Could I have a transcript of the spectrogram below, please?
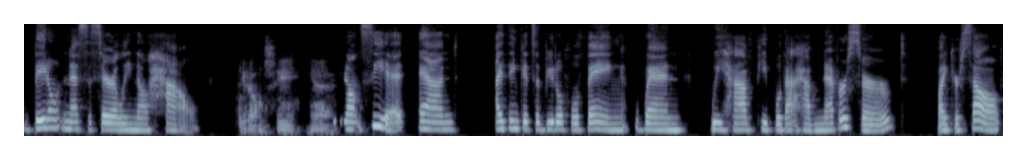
they don't necessarily know how. They don't see, yeah. They don't see it. And I think it's a beautiful thing when we have people that have never served, like yourself,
